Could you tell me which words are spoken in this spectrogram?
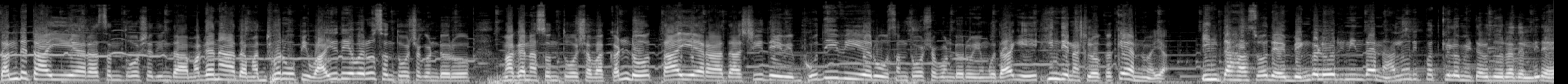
ತಂದೆ ತಾಯಿಯರ ಸಂತೋಷದಿಂದ ಮಗನಾದ ಮಧ್ವರೂಪಿ ವಾಯುದೇವರು ಸಂತೋಷಗೊಂಡರು. ಮಗನ ಸಂತೋಷವ ಕಂಡು ತಾಯಿಯರಾದ ಶ್ರೀದೇವಿ ಭೂದೇವಿಯರು ಸಂತೋಷಗೊಂಡರು ಎಂಬುದಾಗಿ ಹಿಂದಿನ ಶ್ಲೋಕಕ್ಕೆ ಅನ್ವಯ. ಇಂತಹ ಸೋದೆ ಬೆಂಗಳೂರಿನಿಂದ ನಾಲ್ನೂರ ಇಪ್ಪತ್ತು ಕಿಲೋಮೀಟರ್ ದೂರದಲ್ಲಿದೆ.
